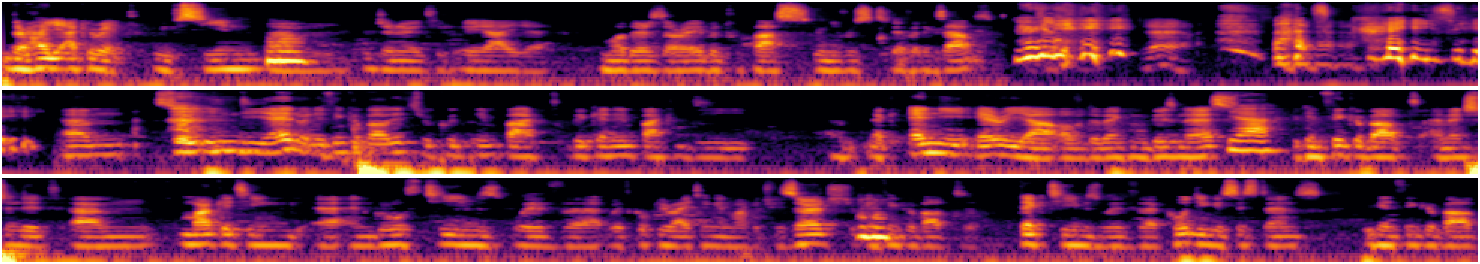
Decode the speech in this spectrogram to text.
they're highly accurate. We've seen um, generative AI uh, models are able to pass university level exams. Really? Yeah. That's crazy. Um, so in the end, when you think about it, you could impact. They can impact the like any area of the banking business. Yeah. You can think about. I mentioned it. Um, marketing uh, and growth teams with uh, with copywriting and market research. You can Mhm. think about tech teams with uh, coding assistance. You can think about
